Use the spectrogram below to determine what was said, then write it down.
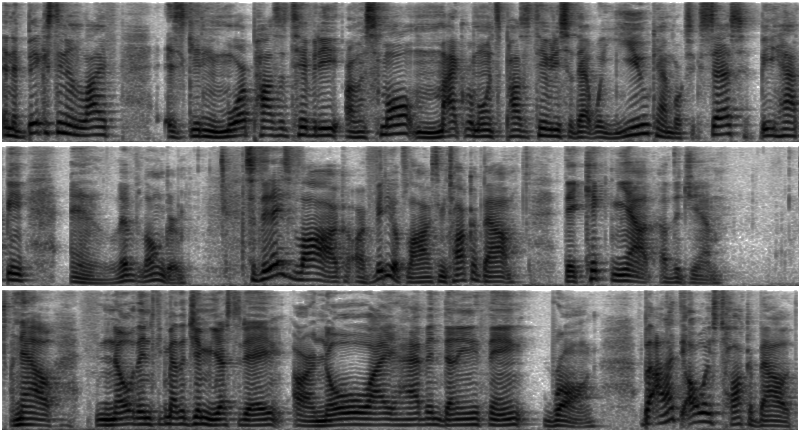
And the biggest thing in life is getting more positivity on small micro moments of positivity so that way you can have more success, be happy, and live longer. So today's vlog or video vlogs, we talk about they kicked me out of the gym. Now, no, they didn't kick me out of the gym yesterday, or no, I haven't done anything wrong. But I like to always talk about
